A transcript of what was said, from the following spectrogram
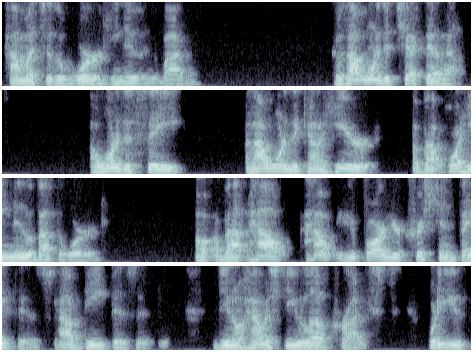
how much of the word he knew in the bible. Because i wanted to check that out. I wanted to see and i wanted to kind of hear about what he knew about the word Uh, about how how far your Christian faith is. How deep is it? Do you know how much do you love Christ? What do you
